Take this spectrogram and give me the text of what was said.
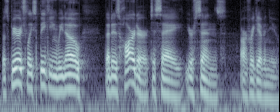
But spiritually speaking, we know that it is harder to say your sins are forgiven you.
